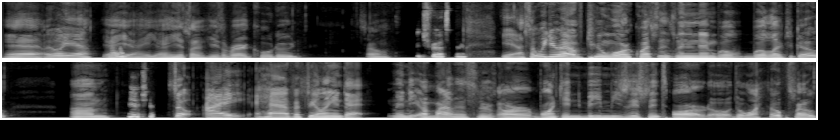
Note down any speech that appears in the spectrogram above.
yeah, oh yeah, yeah, yeah, yeah. He's a he's a very cool dude. So interesting. Yeah, so we do have two more questions, and then we'll we'll let you go. Um, yeah, sure. So I have a feeling that many of my listeners are wanting to be musicians, or, or do I hope so.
